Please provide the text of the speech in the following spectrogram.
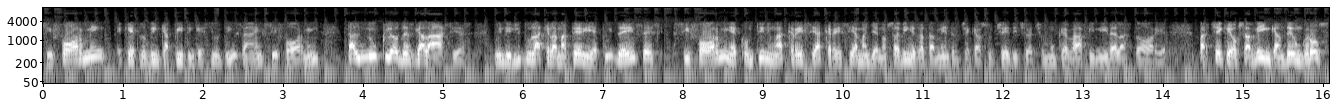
si formano, e questo lo abbiamo capito in questi ultimi anni, si formano dal nucleo delle galassie. Quindi là che la materia è più densa si formi e continuino a crescere, a crescere, a mangiare. Non sappiamo esattamente che succede, cioè comunque va a finire la storia. Perché sappiamo che un grosso,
